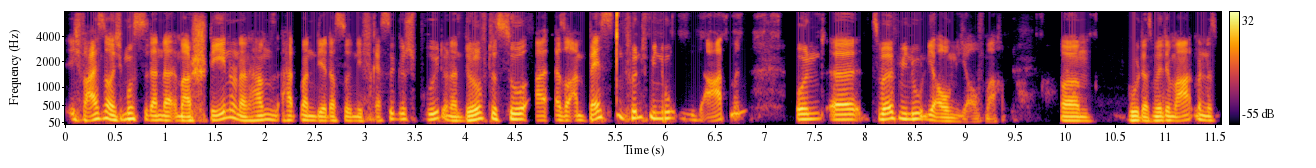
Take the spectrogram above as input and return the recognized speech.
ich weiß noch, ich musste dann da immer stehen und dann haben, hat man dir das so in die Fresse gesprüht und dann dürftest du also am besten fünf Minuten nicht atmen und äh, zwölf Minuten die Augen nicht aufmachen. Ähm, gut, das mit dem Atmen, das,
